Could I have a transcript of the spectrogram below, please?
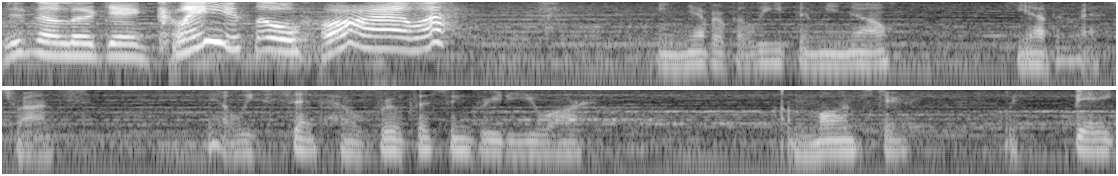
This not looking clean so far. What? He never believed them, you know. The other restaurants. They always said how ruthless and greedy you are. A monster with big,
